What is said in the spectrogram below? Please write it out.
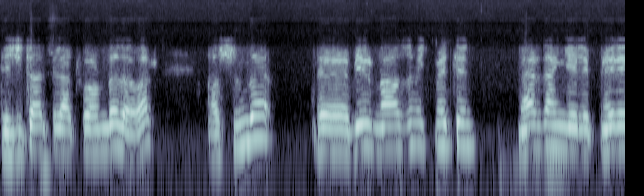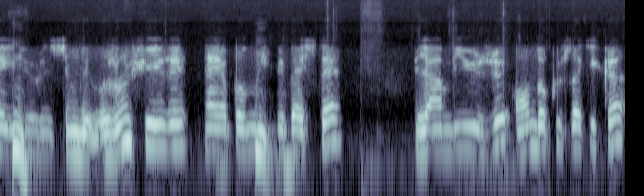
dijital platformda da var. Aslında e, bir Nazım Hikmet'in Nereden gelip nereye gidiyoruz isimli uzun şiiri ne yapılmış bir beste. Plan bir yüzü 19 dakika.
